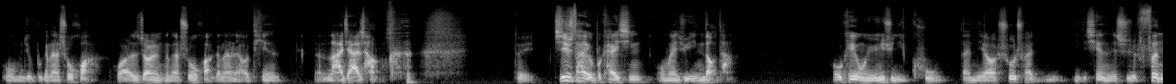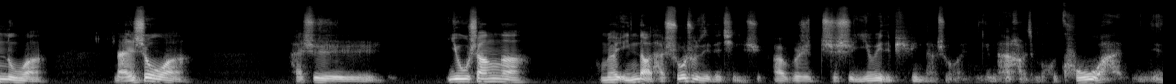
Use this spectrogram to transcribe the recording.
我们就不跟他说话。我儿子照样跟他说话，跟他聊天，拉家常。对，即使他有不开心，我们也去引导他。OK，我允许你哭，但你要说出来，你你的现在是愤怒啊、难受啊，还是忧伤啊？我们要引导他说出自己的情绪，而不是只是一味的批评他说：“你个男孩怎么会哭啊？你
